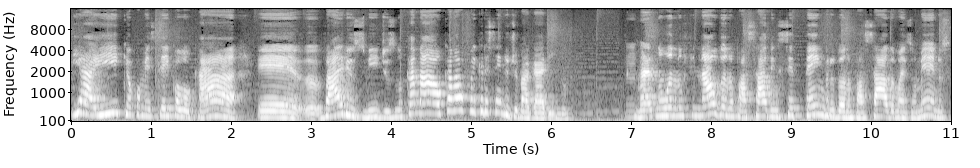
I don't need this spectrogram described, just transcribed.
E aí que eu comecei a colocar é, vários vídeos no canal. O canal foi crescendo devagarinho. Uhum. Mas no, no final do ano passado, em setembro do ano passado, mais ou menos,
